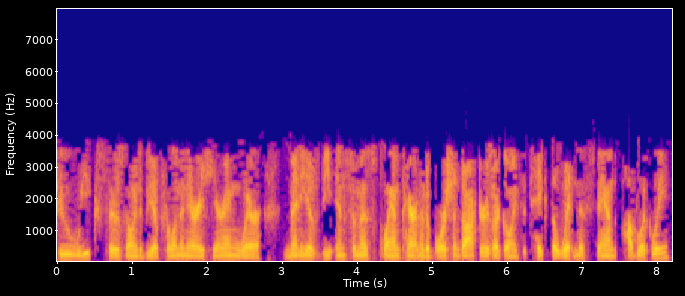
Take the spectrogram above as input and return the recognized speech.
two weeks. There's going to be a preliminary hearing where many of the infamous Planned Parenthood abortion doctors are going to take the witness stand publicly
